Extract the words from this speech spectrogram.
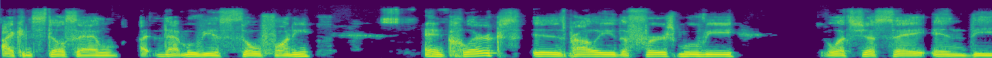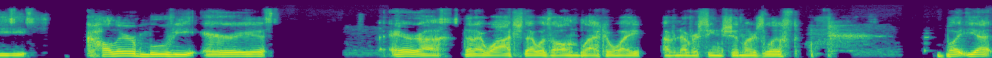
I can still say I, that movie is so funny. And Clerks is probably the first movie, let's just say, in the color movie area era that I watched that was all in black and white. I've never seen Schindler's List. But yet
